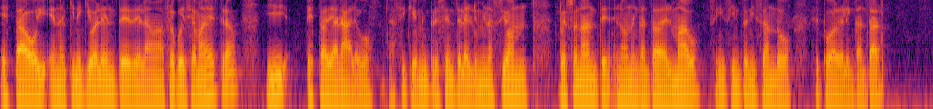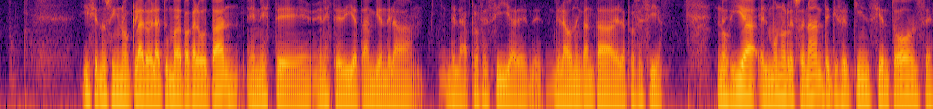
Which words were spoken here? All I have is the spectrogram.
está hoy en el Kim equivalente de la frecuencia maestra y está de análogo. Así que muy presente la iluminación resonante en la onda encantada del mago, ¿sí? sintonizando el poder del encantar. Y siendo signo claro de la tumba de Pacalbotán en este, en este día también de la, de la profecía, de, de, la onda encantada de la profecía. Nos guía el mono resonante que es el 1511,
